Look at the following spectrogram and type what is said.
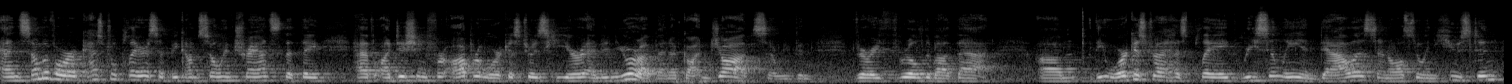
And some of our orchestral players have become so entranced that they have auditioned for opera orchestras here and in Europe and have gotten jobs. So we've been very thrilled about that. Um, the orchestra has played recently in Dallas and also in Houston.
